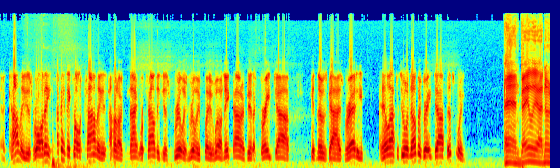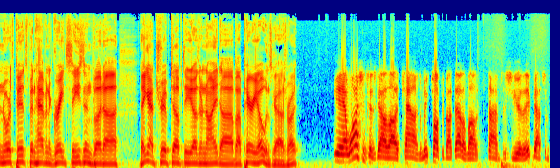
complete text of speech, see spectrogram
Uh, Conley just raw. They, I think they called it Conley on a night where Conley just really, really played well. Nate Connor did a great job getting those guys ready, and he'll have to do another great job this week. And Bailey, I know North Pitt's been having a great season, but uh, they got tripped up the other night uh, by Perry Owens guys, right? Yeah, Washington's got a lot of talent, and we've talked about that a lot of times this year. They've got some,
